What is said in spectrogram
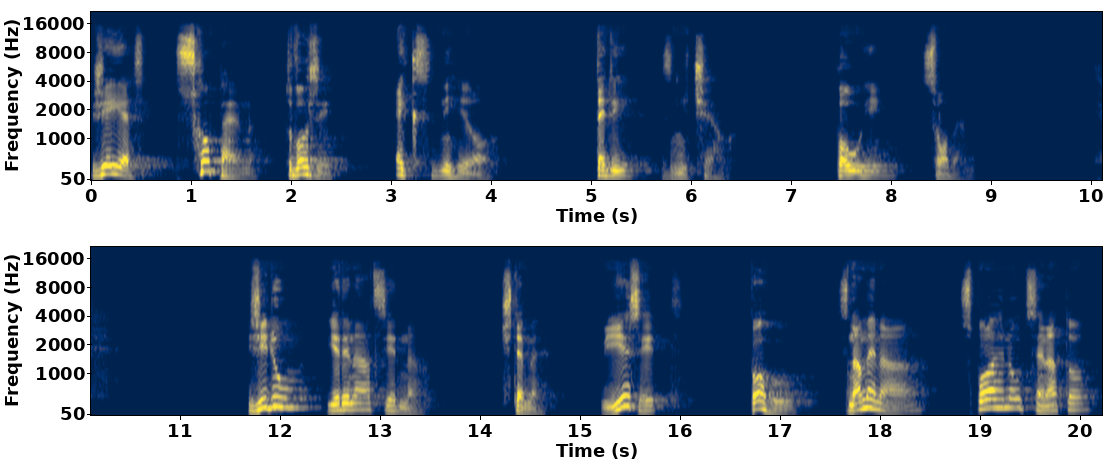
že je schopen tvořit ex nihilo, tedy z ničeho, pouhým slovem. Židům 11.1 čteme, věřit Bohu znamená spolehnout se na to,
